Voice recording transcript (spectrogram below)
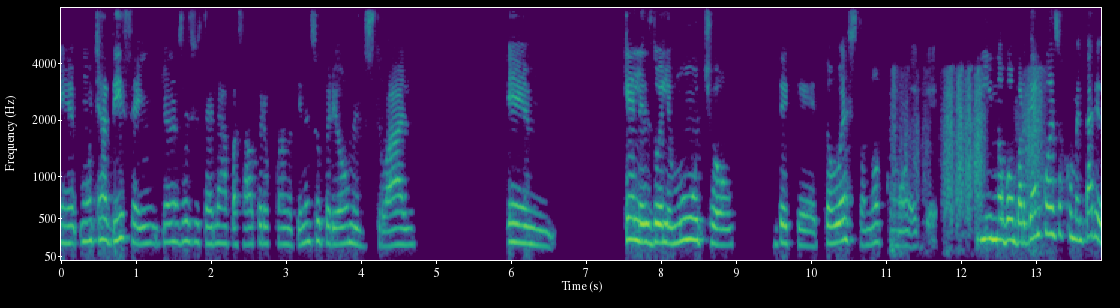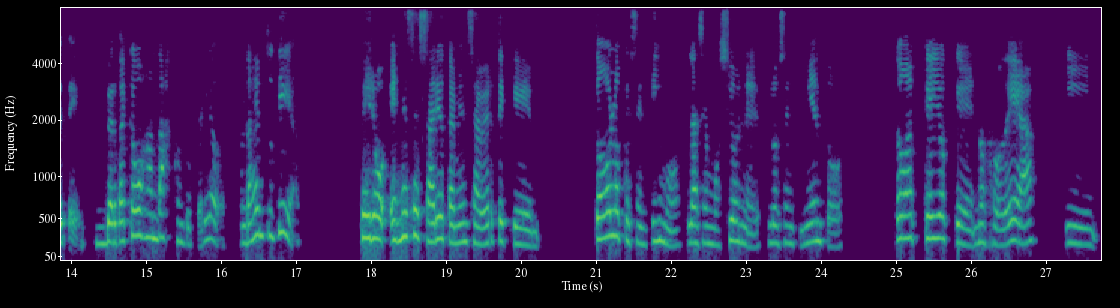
Eh, muchas dicen, yo no sé si a ustedes les ha pasado, pero cuando tienen su periodo menstrual, em, que les duele mucho, de que todo esto, ¿no? Como de que, y nos bombardean con esos comentarios de, ¿verdad que vos andás con tu periodo? Andás en tus días. Pero es necesario también saber de que todo lo que sentimos, las emociones, los sentimientos, todo aquello que nos rodea, y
